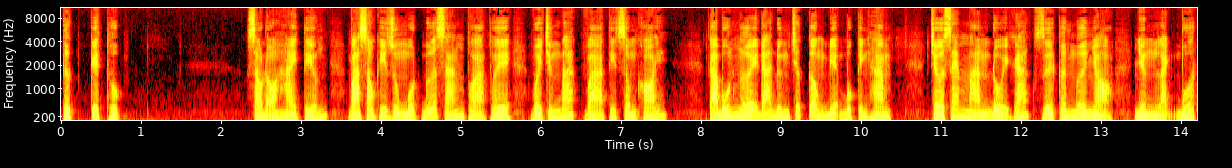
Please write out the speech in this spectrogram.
tức kết thúc. Sau đó hai tiếng, và sau khi dùng một bữa sáng thỏa thuê với trứng bác và thịt sông khói, cả bốn người đã đứng trước cổng điện Buckingham, chờ xem màn đổi gác dưới cơn mưa nhỏ nhưng lạnh buốt.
